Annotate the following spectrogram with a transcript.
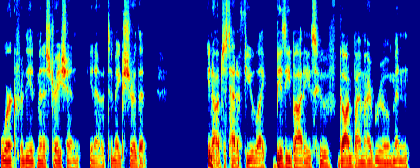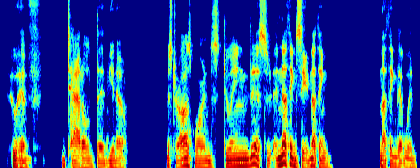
work for the administration, you know, to make sure that, you know, I've just had a few like busybodies who've gone by my room and who have tattled that, you know, Mr. Osborne's doing this. Nothing serious, nothing, nothing that would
